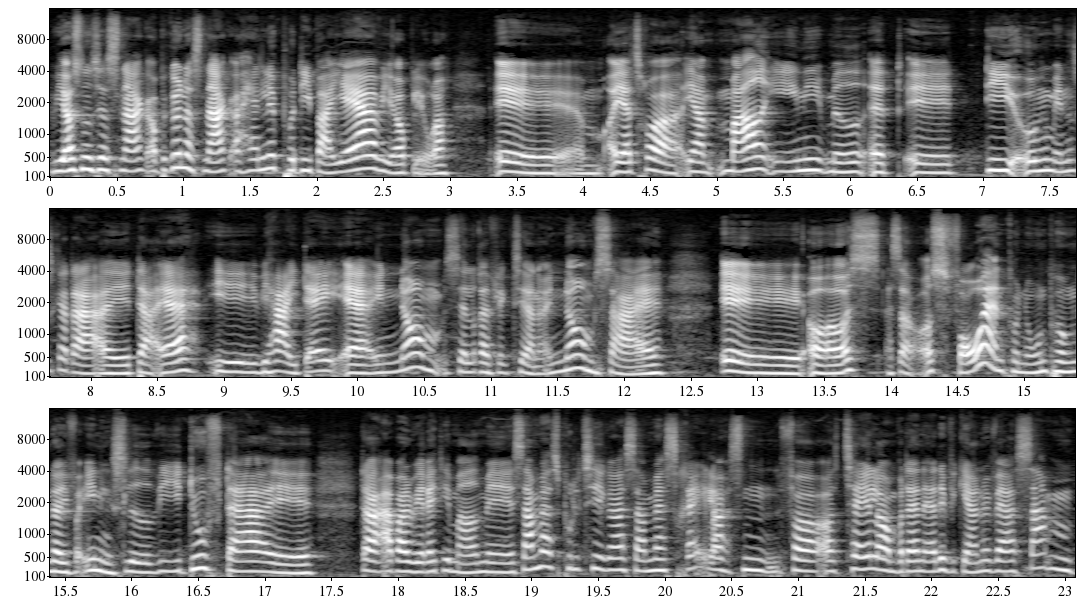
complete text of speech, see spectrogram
vi er også nødt til at snakke, og begynde at snakke og handle på de barriere, vi oplever. Øh, og jeg tror, jeg er meget enig med, at øh, de unge mennesker, der, øh, der er, øh, vi har i dag, er enormt selvreflekterende og enormt seje. Øh, og også, altså også foran på nogle punkter i foreningslivet. Vi i DUF, der, øh, der arbejder vi rigtig meget med samværspolitikker og samværsregler, sådan for at tale om, hvordan er det, vi gerne vil være sammen.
